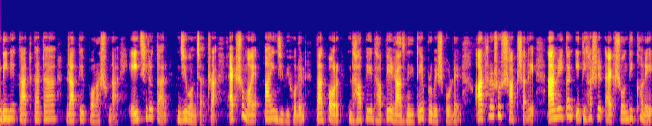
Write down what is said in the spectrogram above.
দিনে কাটকাটা রাতে পড়াশোনা, এই ছিল তার জীবনযাত্রা। একসময় আইনজীবী হলেন, তারপর ধাপে ধাপে রাজনীতিতে প্রবেশ করলেন। আঠারোশো সালে আমেরিকান ইতিহাসের এক সন্ধিক্ষণে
